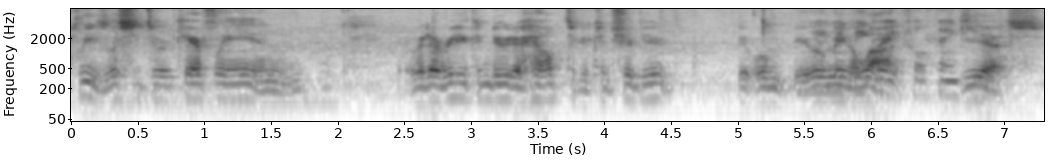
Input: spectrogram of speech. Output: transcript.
please listen to it carefully and whatever you can do to help, to contribute, it will, it will mean a lot. grateful, thank you. Yes,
